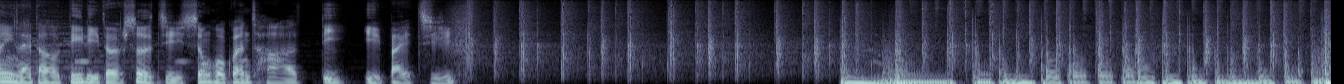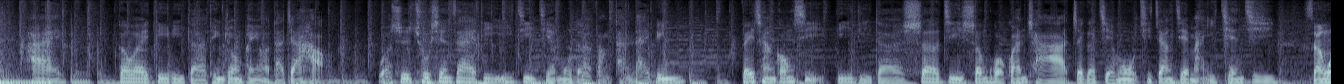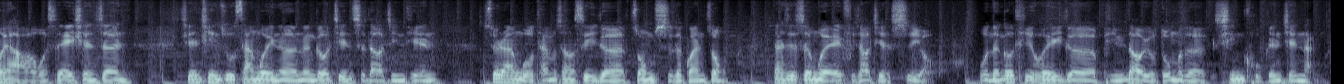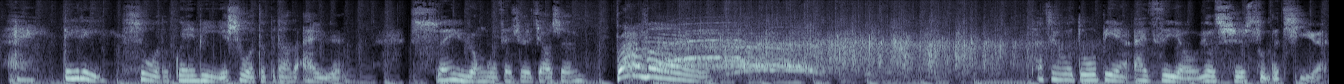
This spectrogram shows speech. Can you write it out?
欢迎来到 D 里的设计生活观察第一百集。嗨，各位 D 里的听众朋友，大家好，我是出现在第一季节目的访谈来宾。非常恭喜 D 里的设计生活观察这个节目即将届满一千集。三位好，我是 A 先生。先庆祝三位呢能够坚持到今天。虽然我谈不上是一个忠实的观众，但是身为 F 小姐的室友，我能够体会一个频道有多么的辛苦跟艰难。哎，Dily 是我的闺蜜，也是我得不到的爱人，所以容我在这叫声 Bravo。他这位多变、爱自由又吃素的奇人，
